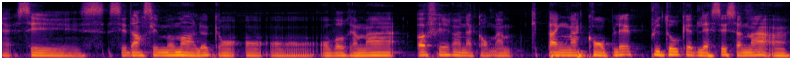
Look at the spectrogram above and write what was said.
Euh, c'est dans ces moments-là qu'on on, va vraiment offrir un accompagnement complet plutôt que de laisser seulement un,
